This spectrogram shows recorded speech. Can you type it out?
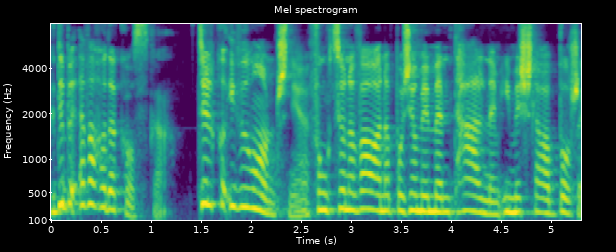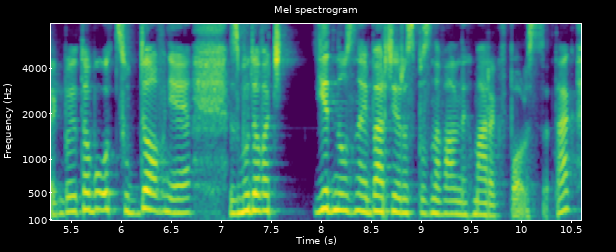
Gdyby Ewa Chodakowska tylko i wyłącznie funkcjonowała na poziomie mentalnym i myślała, Boże, jakby to było cudownie zbudować jedną z najbardziej rozpoznawalnych marek w Polsce, tak?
